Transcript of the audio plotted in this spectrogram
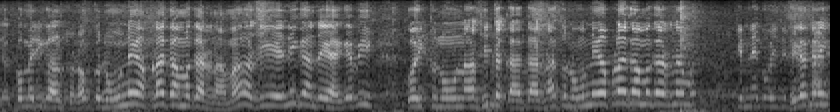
ਦੇਖੋ ਮੇਰੀ ਗੱਲ ਸੁਣੋ ਕਾਨੂੰਨ ਨੇ ਆਪਣਾ ਕੰਮ ਕਰਨਾ ਵਾ। ਅਸੀਂ ਇਹ ਨਹੀਂ ਕਹਿੰਦੇ ਹੈਗੇ ਵੀ ਕੋਈ ਕਾਨੂੰਨ ਨਾਲ ਅਸੀਂ ਧੱਕਾ ਕਰਨਾ ਕਾਨੂੰਨ ਨੇ ਆਪਣਾ ਕੰਮ ਕਰਨਾ ਵਾ। ਕਿੰਨੇ ਕੁ ਵਜੇ ਦੀ ਠੀਕ ਹੈ ਕਿ ਨਹੀਂ?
